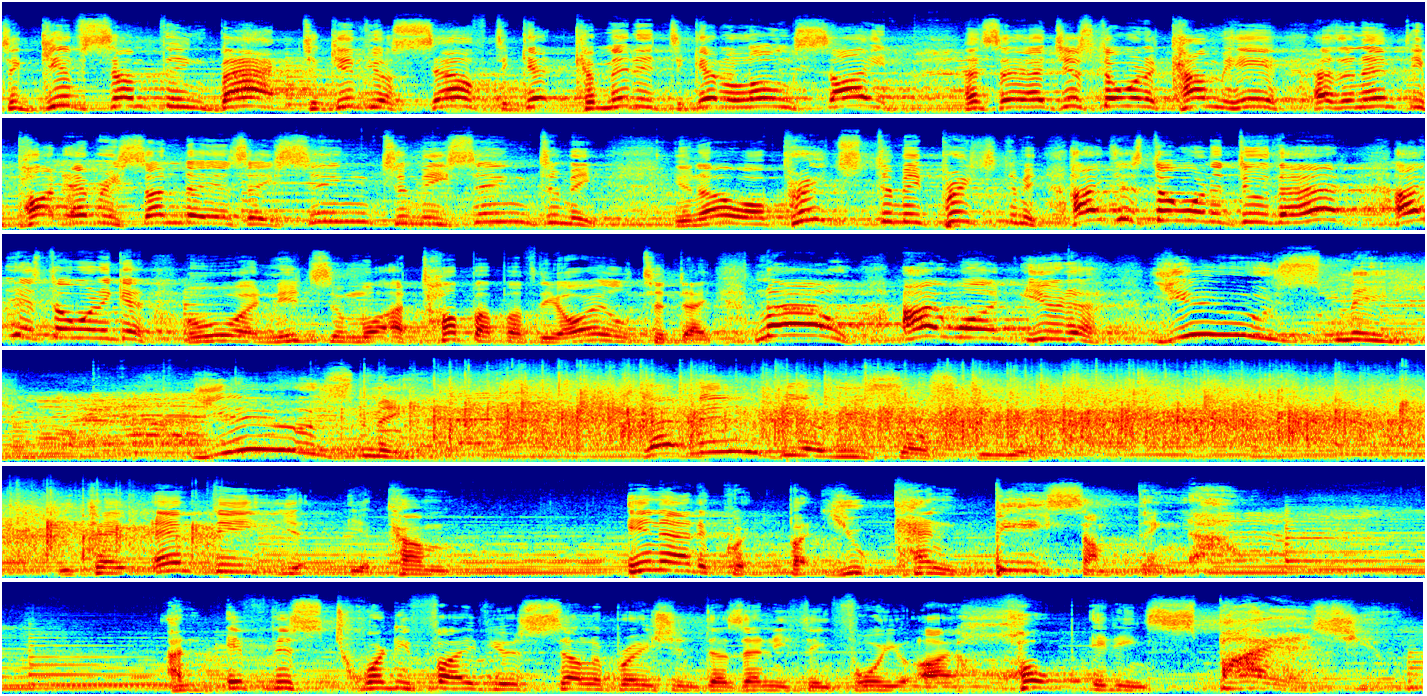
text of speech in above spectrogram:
to give something back, to give yourself, to get committed, to get alongside and say, I just don't want to come here as an empty pot every Sunday and say, Sing to me, sing to me, you know, or preach to me, preach to me. I just don't want to do that. I just don't want to get, oh, I need some more, a top up of the oil today. No, I want you to use me. Use me. Let me be a resource to you. You came empty, you, you come inadequate, but you can be something now. And if this 25 year celebration does anything for you, I hope it inspires you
